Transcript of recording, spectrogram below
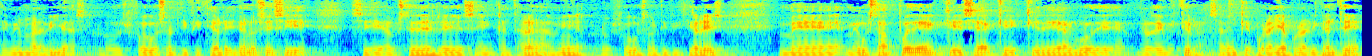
de mil maravillas los fuegos artificiales. Yo no sé si, si a ustedes les encantarán, a mí los fuegos artificiales me, me gustan. Puede que sea que quede algo de, de lo de mi tierra. Saben que por allá, por Alicante,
